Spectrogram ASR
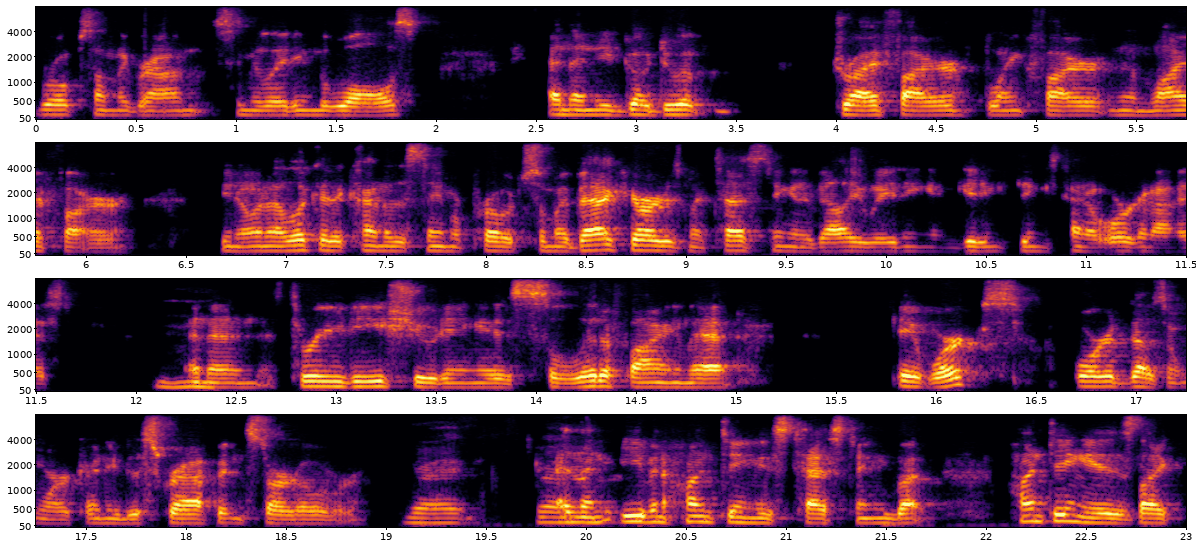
ropes on the ground simulating the walls. And then you'd go do it dry fire, blank fire, and then live fire. You know, and I look at it kind of the same approach. So my backyard is my testing and evaluating and getting things kind of organized. Mm-hmm. And then 3D shooting is solidifying that it works or it doesn't work. I need to scrap it and start over. Right. right. And then even hunting is testing, but hunting is like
